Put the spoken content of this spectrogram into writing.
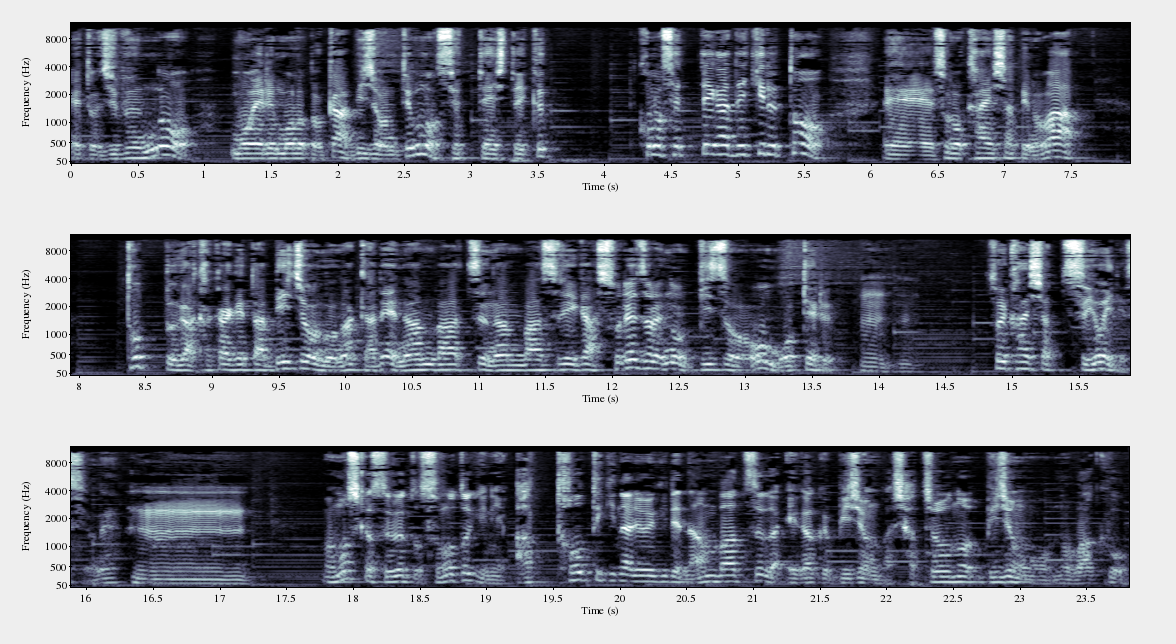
えっと、自分の燃えるものとかビジョンっていうものを設定していく。この設定ができると、えーその会社っていうのは、トップが掲げたビジョンの中でナンバー2、ナンバー3がそれぞれのビジョンを持てる。うんそういう会社強いですよね。うん。まあもしかするとその時に圧倒的な領域でナンバー2が描くビジョンが社長のビジョンの枠を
